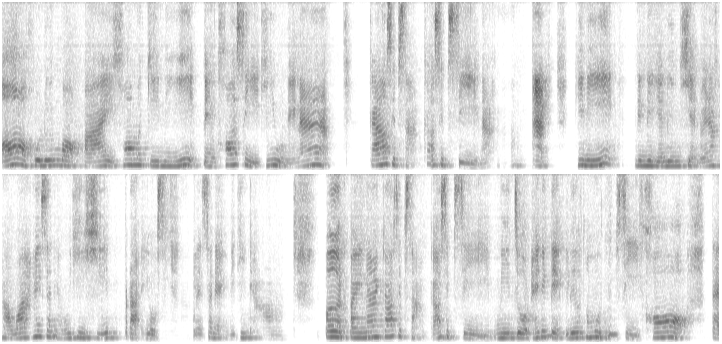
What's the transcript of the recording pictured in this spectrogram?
อ้อครูลืมบอกไป ข้อเมื่อกี้นี้เป็นข้อ 4 ที่อยู่ในหน้า 93 94 นะคะ อะ ทีนี้ เด็กๆอย่าลืมเขียนด้วยนะคะว่าให้แสดงวิธีคิดประโยคสัญลักษณ์และแสดงวิธีทำเปิดไปหน้า 93 94 มีโจทย์ให้เด็กๆ เลือกทั้งหมดอยู่ 4 ข้อ แต่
